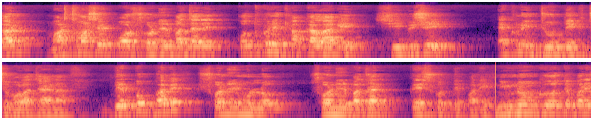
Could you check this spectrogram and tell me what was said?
কারণ মার্চ মাসের পর স্বর্ণের বাজারে কতখানি ধাক্কা লাগে সেই বিষয়ে এখনই জোর দিয়ে কিছু বলা যায় না। ব্যাপকভাবে স্বর্ণের মূল্য স্বর্ণের বাজার ক্রেশ করতে পারে, নিম্নমুখী হতে পারে,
